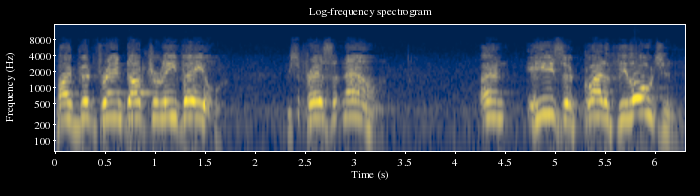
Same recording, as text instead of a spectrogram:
my good friend Dr. Lee Vayle, who's present now. And he's a, quite a theologian.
